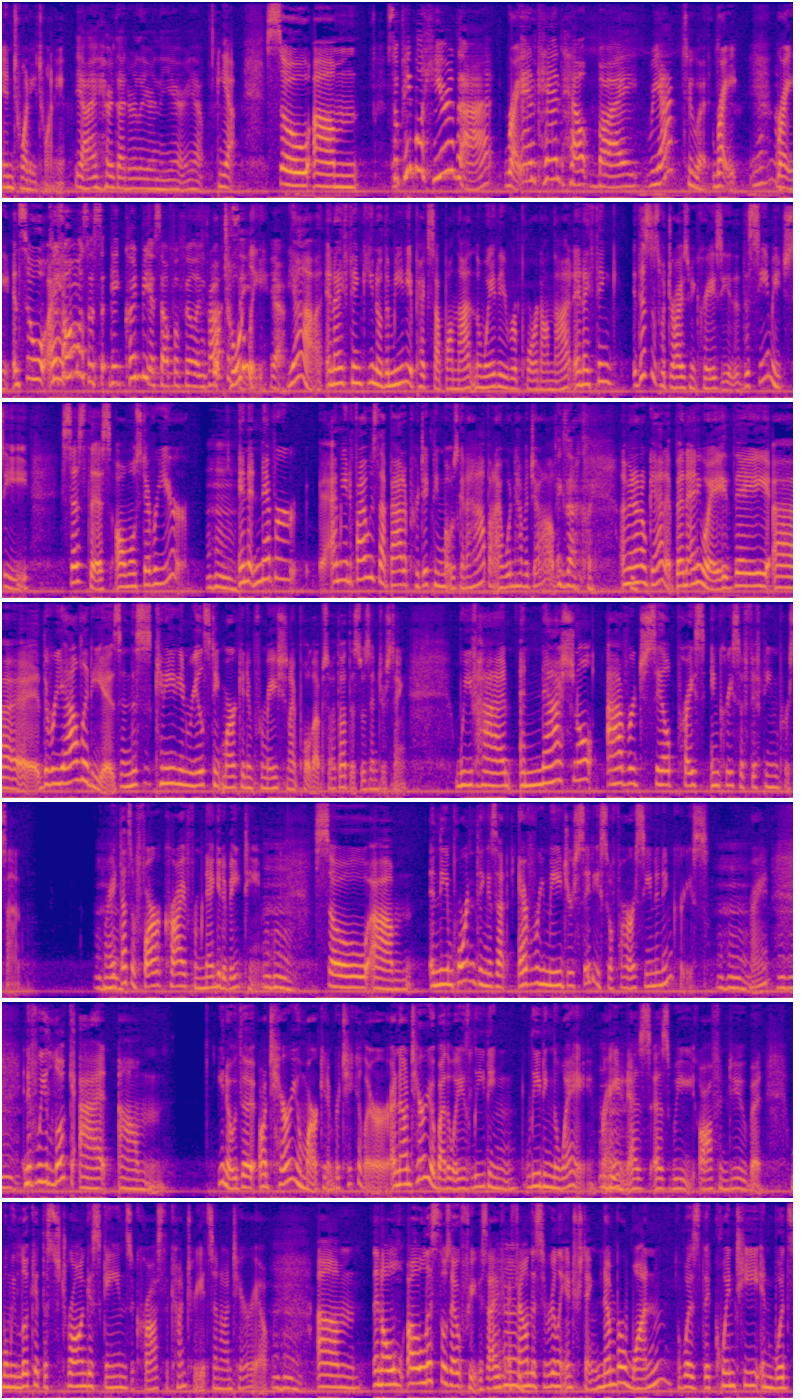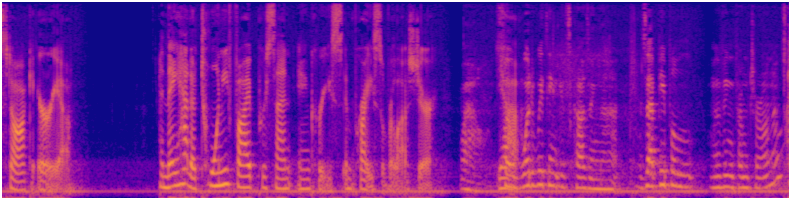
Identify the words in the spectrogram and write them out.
in 2020. Yeah, I heard that earlier in the year. Yeah. Yeah. So, um, So people hear that, Right. and can't help but react to it. right, Yeah. right. And so I It's almost a it could be a self fulfilling Oh, prophecy. totally. Yeah. Yeah. And I think, you know, the media picks up on that and the way they report on that. And I think this is what drives me crazy that the CMHC says this almost every year. Mm-hmm. And it never, I mean, if I was that bad at predicting what was going to happen, I wouldn't have a job. Exactly. I mean, I don't get it. But anyway, they, uh, the reality is, and this is Canadian real estate market information I pulled up, so I thought this was interesting. We've had a national average sale price increase of 15%. Mm-hmm. right? That's a far cry from negative 18. Mm-hmm. So, um, and the important thing is that every major city so far has seen an increase, mm-hmm. right? Mm-hmm. And if we look at, um, you know, the Ontario market in particular, and Ontario, by the way, is leading leading the way, mm-hmm. right? As as we often do. But when we look at the strongest gains across the country, it's in Ontario. Mm-hmm. Um, and I'll I'll list those out for you because I found this really interesting. Number one was the Quinte and Woodstock area and they had a twenty five percent increase in price over last year. Wow. Yeah. So what do we think is causing that? Is that people moving from Toronto?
